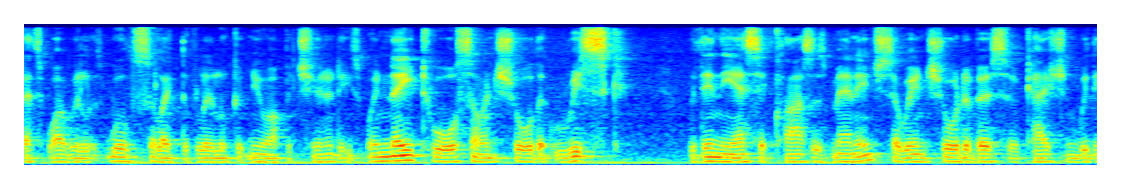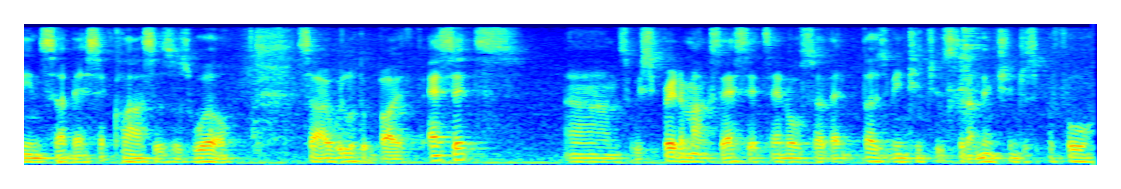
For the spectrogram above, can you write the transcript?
that's why we'll, we'll selectively look at new opportunities. We need to also ensure that risk within the asset class is managed. So we ensure diversification within sub asset classes as well. So we look at both assets, um, so we spread amongst assets and also that, those vintages that I mentioned just before.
